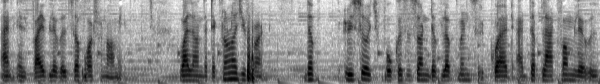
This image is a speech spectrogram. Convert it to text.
and L5 levels of autonomy. While on the technology front, the research focuses on developments required at the platform level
